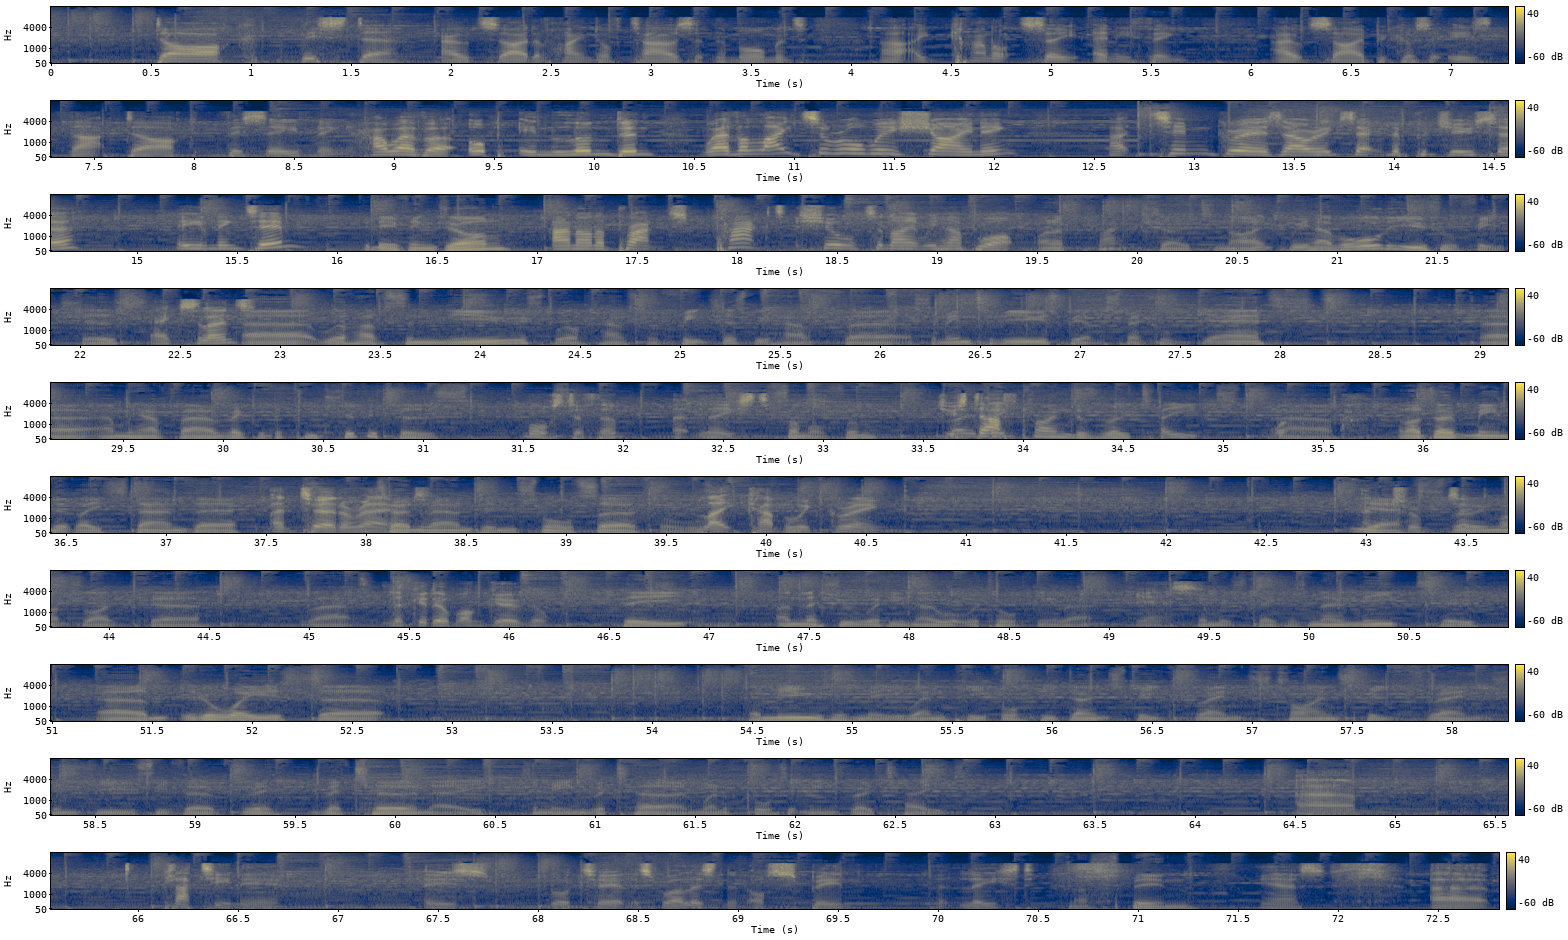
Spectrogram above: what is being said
dark vista outside of Hindhaugh Towers at the moment. Uh, I cannot see anything outside because it is that dark this evening. However, up in London, where the lights are always shining, uh, Tim Gray is our executive producer. Evening, Tim. Good evening, John. And on a packed, packed show tonight, we have what? On a packed show tonight, we have all the usual features. Excellent. Uh, we'll have some news, we'll have some features, we have uh, some interviews, we have a special guest, uh, and we have our regular contributors. Most of them, at least. Some of them. Just they, they kind of rotate now. And I don't mean that they stand there, And turn around. turn around in small circles. Like Camberwick Green. Yeah, very much like uh, that. Look it up on Google. The unless you already know what we're talking about. Yes. in which case there's no need to. Um, it always uh, amuses me when people who don't speak French try and speak French and use the verb re- retourner to mean return, when of course it means rotate. Um, platiner is rotate as well, isn't it? Or spin, at least. That's spin. Yes. Uh,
